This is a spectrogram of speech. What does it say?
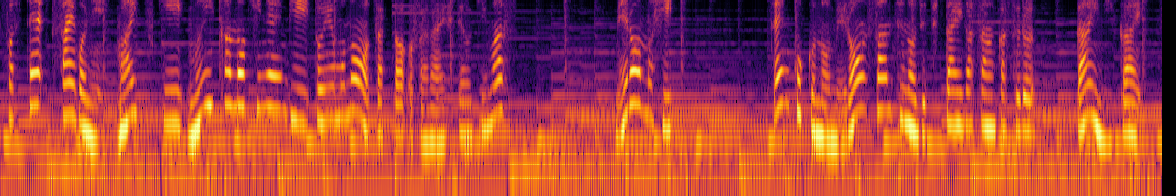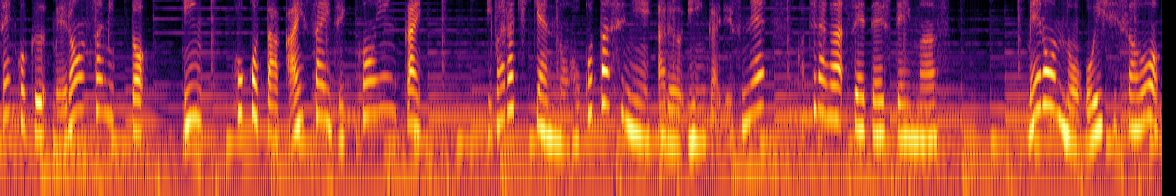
う？そして最後に毎月6日の記念日というものをざっとおさらいしておきます。メロンの日。全国のメロン産地の自治体が参加する第2回全国メロンサミット in 鉾田開催実行委員会。茨城県の鉾田市にある委員会ですね。こちらが制定しています。メロンの美味しさを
